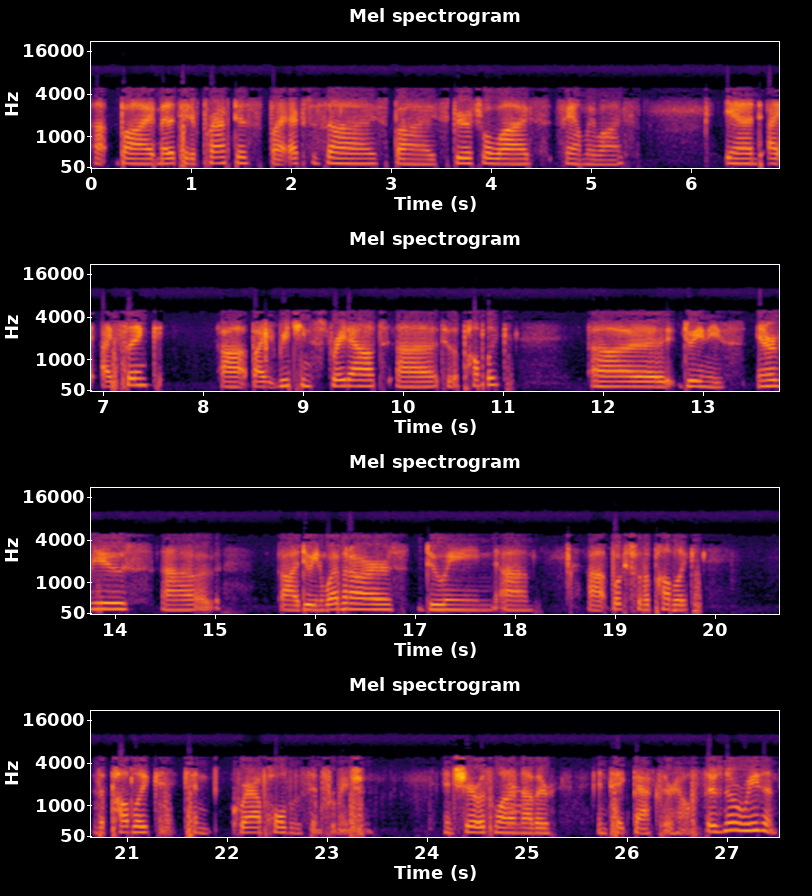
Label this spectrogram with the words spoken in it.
uh, by meditative practice, by exercise, by spiritual lives, family lives. And I, I think uh, by reaching straight out uh, to the public, uh, doing these interviews, uh, uh, doing webinars, doing um, books for the public, the public can grab hold of this information and share it with one yeah. another and take back their health. There's no reason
